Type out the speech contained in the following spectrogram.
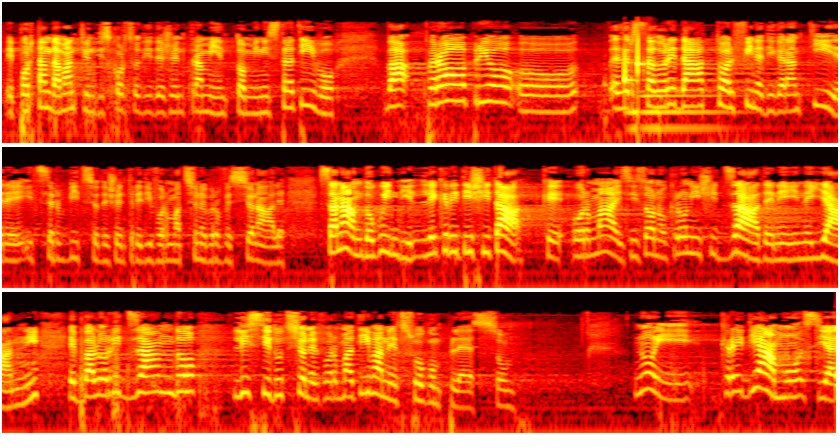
e portando avanti un discorso di decentramento amministrativo, va proprio oh, è stato redatto al fine di garantire il servizio dei centri di formazione professionale, sanando quindi le criticità che ormai si sono cronicizzate nei, negli anni e valorizzando l'istituzione formativa nel suo complesso. Noi crediamo sia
